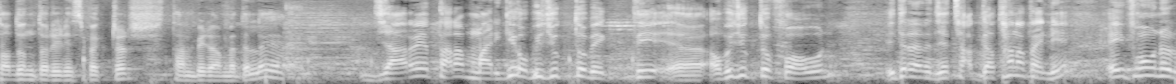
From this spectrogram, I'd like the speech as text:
তদন্তর ইন্সপেক্টর তানবির আহমেদ যারে তারা মার্গে অভিযুক্ত ব্যক্তি অভিযুক্ত ফোন ইতারা যে চাঁদগা থানা তাই নিয়ে এই ফোনের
